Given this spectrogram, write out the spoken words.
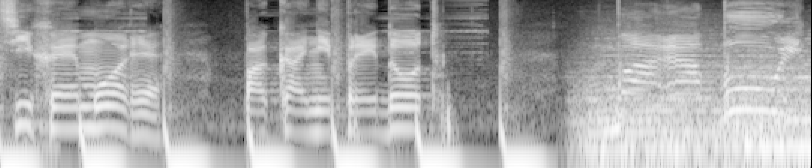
тихое море, пока не придут барабульки.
